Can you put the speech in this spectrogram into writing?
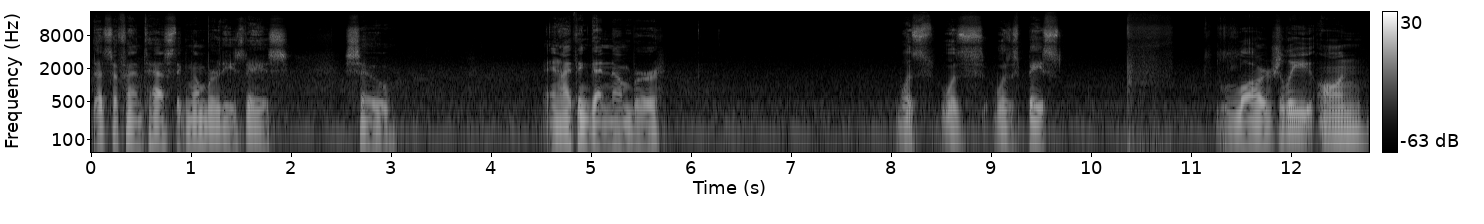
that's a fantastic number these days. So, and I think that number was was was based largely on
